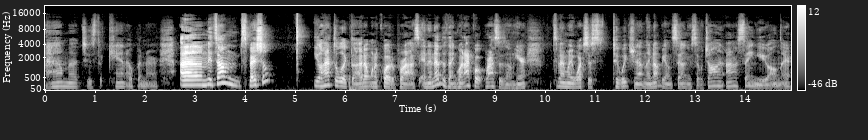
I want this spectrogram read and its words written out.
how much is the can opener? Um, it's on special. You'll have to look though. I don't want to quote a price. And another thing, when I quote prices on here, somebody may watch this two weeks from now and they not be on sale and you say, Well, John, I've seen you on there.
